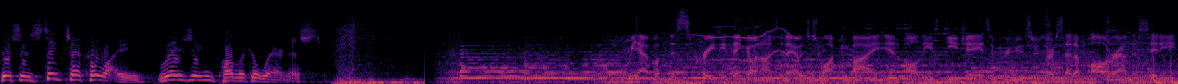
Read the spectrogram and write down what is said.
This is Think Tech Hawaii, raising public awareness. We have this crazy thing going on today. I was just walking by, and all these DJs and producers are set up all around the city.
